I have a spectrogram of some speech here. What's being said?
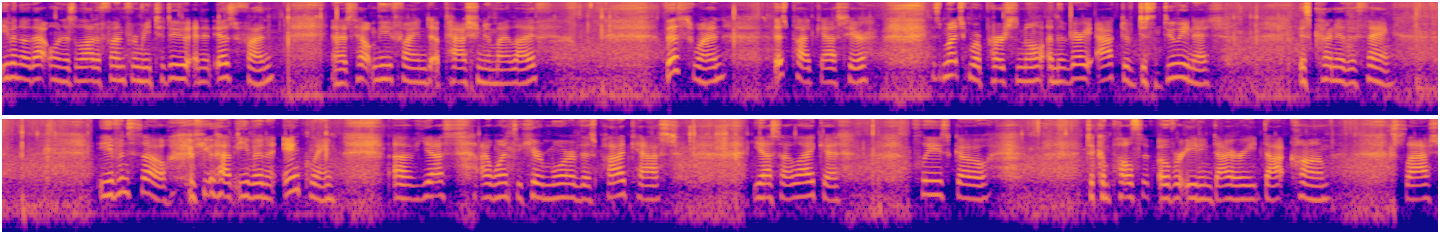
even though that one is a lot of fun for me to do, and it is fun, and it's helped me find a passion in my life, this one, this podcast here, is much more personal, and the very act of just doing it is kind of the thing. Even so, if you have even an inkling of, yes, I want to hear more of this podcast, yes, I like it, please go to compulsiveovereatingdiary.com slash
